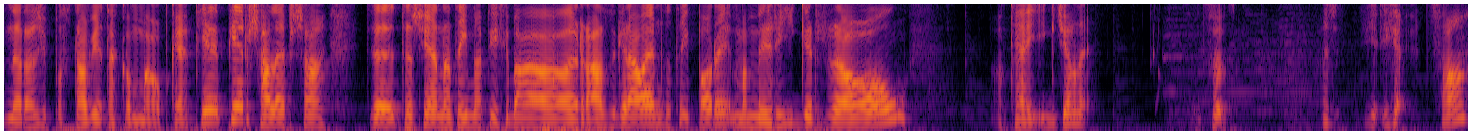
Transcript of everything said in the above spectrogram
na razie postawię taką małpkę. Pie pierwsza, lepsza. Te też ja na tej mapie chyba raz grałem do tej pory. Mamy Regrow. Okej, i gdzie one... Co? Co?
